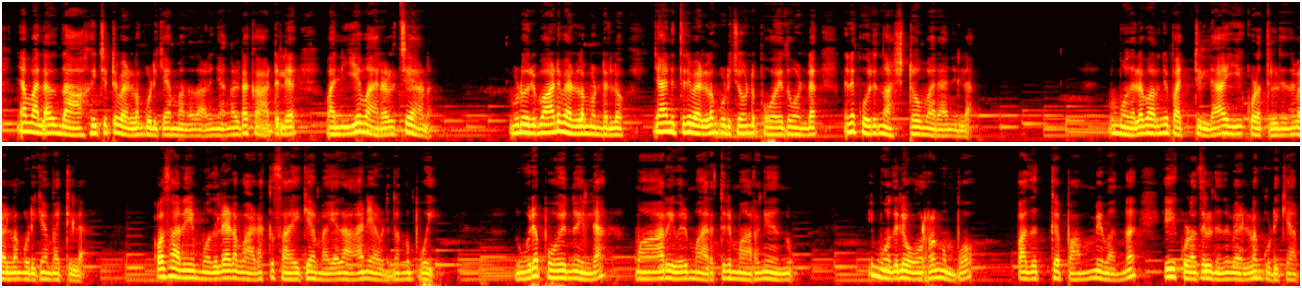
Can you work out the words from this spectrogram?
ഞാൻ വല്ലാതെ ദാഹിച്ചിട്ട് വെള്ളം കുടിക്കാൻ വന്നതാണ്. ഞങ്ങളുടെ കാട്ടിൽ വലിയ വരൾച്ചയാണ്. ഇവിടെ ഒരുപാട് വെള്ളമുണ്ടല്ലോ. ഞാൻ ഇത്തിരി വെള്ളം കുടിച്ചുകൊണ്ട് പോയതുകൊണ്ട് നിനക്കൊരു നഷ്ടവും വരാനില്ല. മുതല പറഞ്ഞു പറ്റില്ല ഈ കുളത്തിൽ നിന്ന് വെള്ളം കുടിക്കാൻ പറ്റില്ല. അവസാനം ഈ മുതലയുടെ വഴക്ക് സഹിക്കാൻ വയ്യ അത് ആന അവിടെ നിന്നങ്ങ് പോയി. ദൂരെ പോയൊന്നുമില്ല മാറി ഒരു മരത്തിന് മറഞ്ഞു നിന്നു. ഈ മുതല ഉറങ്ങുമ്പോൾ പതുക്കെ പമ്മി വന്ന് ഈ കുളത്തിൽ നിന്ന് വെള്ളം കുടിക്കാം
